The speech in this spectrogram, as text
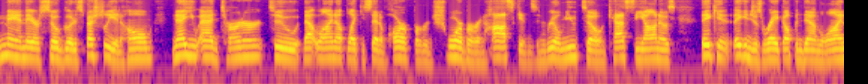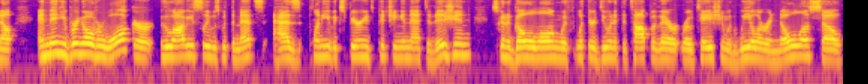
man, they are so good, especially at home. Now you add Turner to that lineup, like you said, of Harper and Schwarber and Hoskins and Realmuto and Castellanos they can they can just rake up and down the lineup. And then you bring over Walker, who obviously was with the Mets, has plenty of experience pitching in that division. It's going to go along with what they're doing at the top of their rotation with Wheeler and Nola. So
